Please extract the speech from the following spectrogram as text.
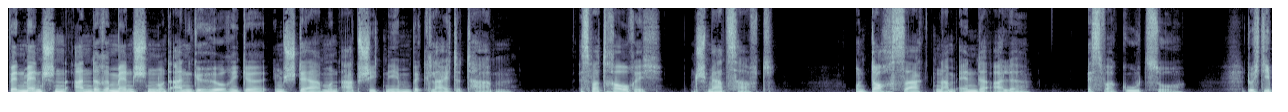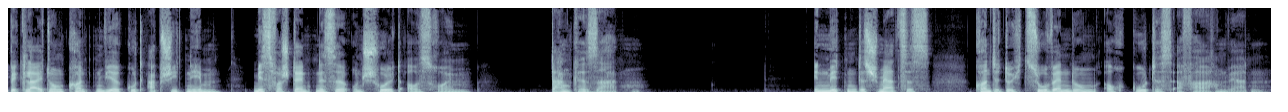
wenn Menschen andere Menschen und Angehörige im Sterben und Abschied nehmen begleitet haben. Es war traurig und schmerzhaft. Und doch sagten am Ende alle, es war gut so. Durch die Begleitung konnten wir gut Abschied nehmen, Missverständnisse und Schuld ausräumen, Danke sagen. Inmitten des Schmerzes konnte durch Zuwendung auch Gutes erfahren werden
